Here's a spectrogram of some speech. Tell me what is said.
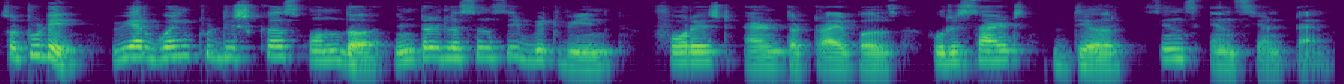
So today we are going to discuss on the interrelationship between forest and the tribals who resides there since ancient time.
